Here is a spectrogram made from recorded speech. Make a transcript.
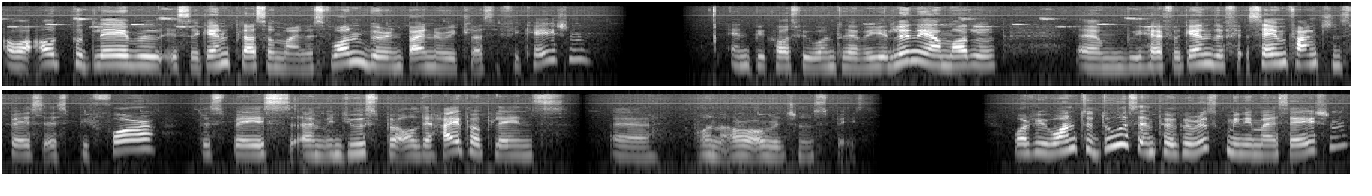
Our output label is again plus or minus 1. We're in binary classification. And because we want to have a linear model, um, we have again the same function space as before, the space um, induced by all the hyperplanes uh, on our original space. What we want to do is empirical risk minimization.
